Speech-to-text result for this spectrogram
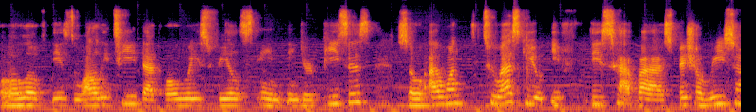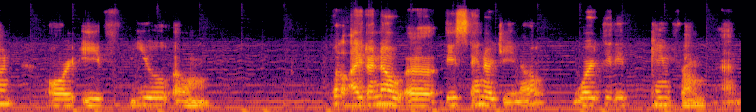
all of this duality that always feels in, in your pieces so i want to ask you if this have a special reason or if you um, well i don't know uh, this energy you know where did it came from and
